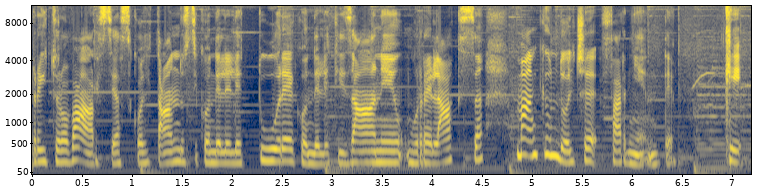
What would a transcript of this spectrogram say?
ritrovarsi ascoltandosi con delle letture, con delle tisane, un relax, ma anche un dolce far niente. Che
